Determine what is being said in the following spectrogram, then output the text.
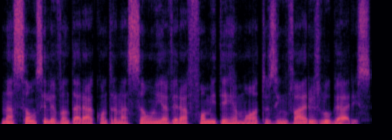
nação se levantará contra nação e haverá fome e terremotos em vários lugares.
